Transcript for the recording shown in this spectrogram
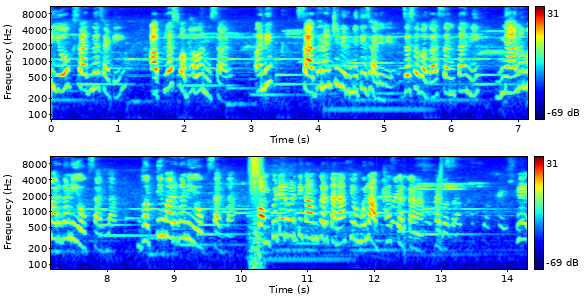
योग साधण्यासाठी आपल्या स्वभावानुसार अनेक साधनांची निर्मिती झालेली आहे. जसं बघा संतांनी ज्ञानमार्गाने योग साधला भक्ती मार्गाने योग साधला. कॉम्प्युटरवरती काम करताना किंवा मुलं अभ्यास करताना हे बघा हे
